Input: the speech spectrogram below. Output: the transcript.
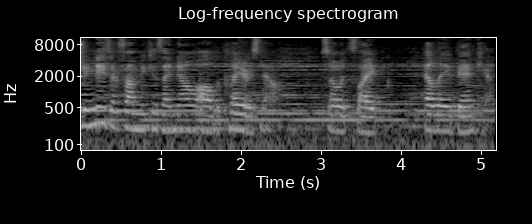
String days are fun because I know all the players now. So it's like LA band camp.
